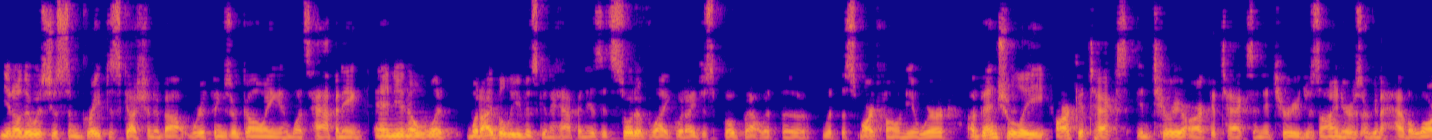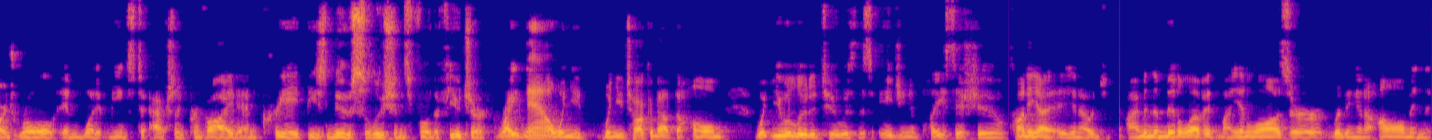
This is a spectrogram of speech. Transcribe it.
you know, there was just some great discussion about where things are going and what's happening. And, you know, what, what I believe is going to happen is it's sort of like what I just spoke about with the, with the smartphone, you know, where eventually architects, interior architects and interior designers are going to have a large role in what it means to actually provide and create these new solutions for the future. Right now, when you, when you talk about the home, what you alluded to was this aging in place issue. Honey, I, you know, I'm in the middle of it. My in-laws are living in a home and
